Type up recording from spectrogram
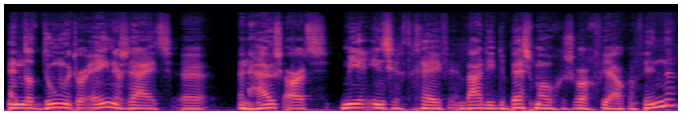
En dat doen we door enerzijds eh, een huisarts meer inzicht te geven in waar die de best mogelijke zorg voor jou kan vinden.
